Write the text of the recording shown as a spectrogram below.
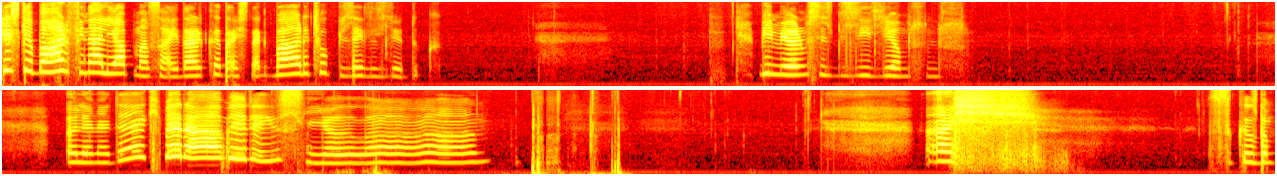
Keşke Bahar final yapmasaydı arkadaşlar. Bahar'ı çok güzel izliyorduk. Bilmiyorum siz dizi izliyor musunuz? Ölene dek beraberiz yalan. Ay. Sıkıldım.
